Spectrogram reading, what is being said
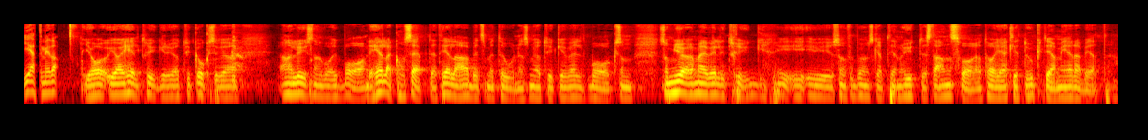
i ettermiddag. Ja, jeg er helt trygg. Jeg syns også vi har analysen har vært bra. Det hele konseptet, hele arbeidsmetoden som jeg syns er veldig bra, og som, som gjør meg veldig trygg i, i, som forbundskaptein og ytterste ansvar å ha jæklig dyktige medarbeidere.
